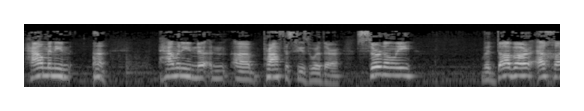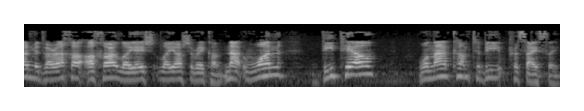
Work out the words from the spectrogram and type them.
how many, how many uh, prophecies were there? Certainly V'davar echad midvarecha achar layasharekam. Not one detail will not come to be precisely.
